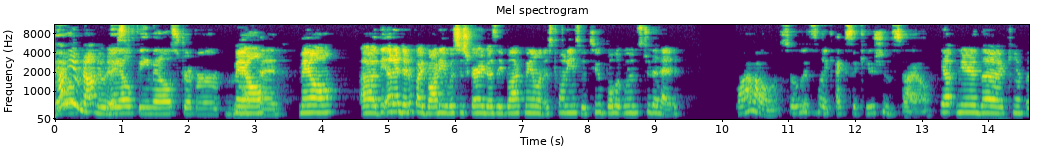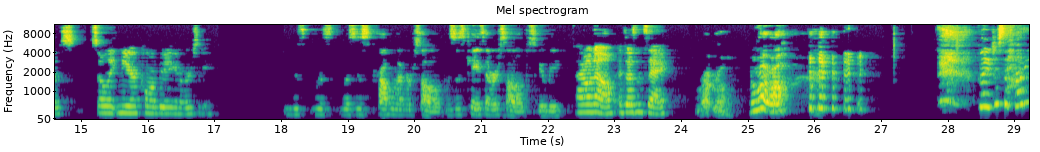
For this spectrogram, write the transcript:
How do you not notice? Male, female, stripper, Male. head. Male. Uh, the unidentified body was described as a black male in his 20s with two bullet wounds to the head. Wow, so it's like execution style. Yep, near the campus. So, like, near Columbia University. Was was was this problem ever solved? Was this case ever solved, Scooby? I don't know. It doesn't say. Ruh-roh. Ruh-roh. but just, how do you,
